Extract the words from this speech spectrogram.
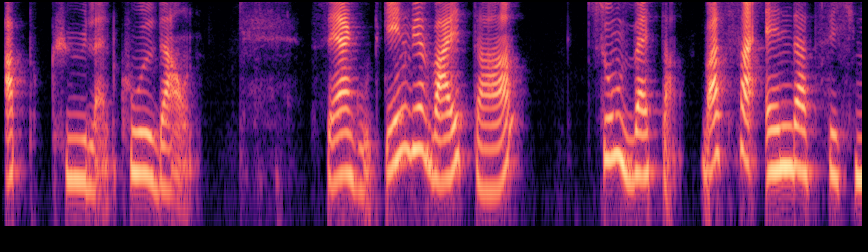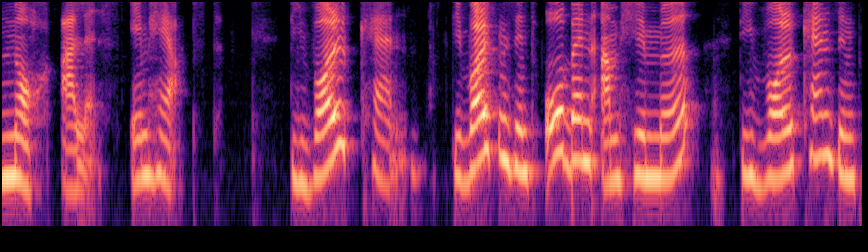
abkühlen, cool down. Sehr gut. Gehen wir weiter zum Wetter. Was verändert sich noch alles im Herbst? Die Wolken. Die Wolken sind oben am Himmel. Die Wolken sind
